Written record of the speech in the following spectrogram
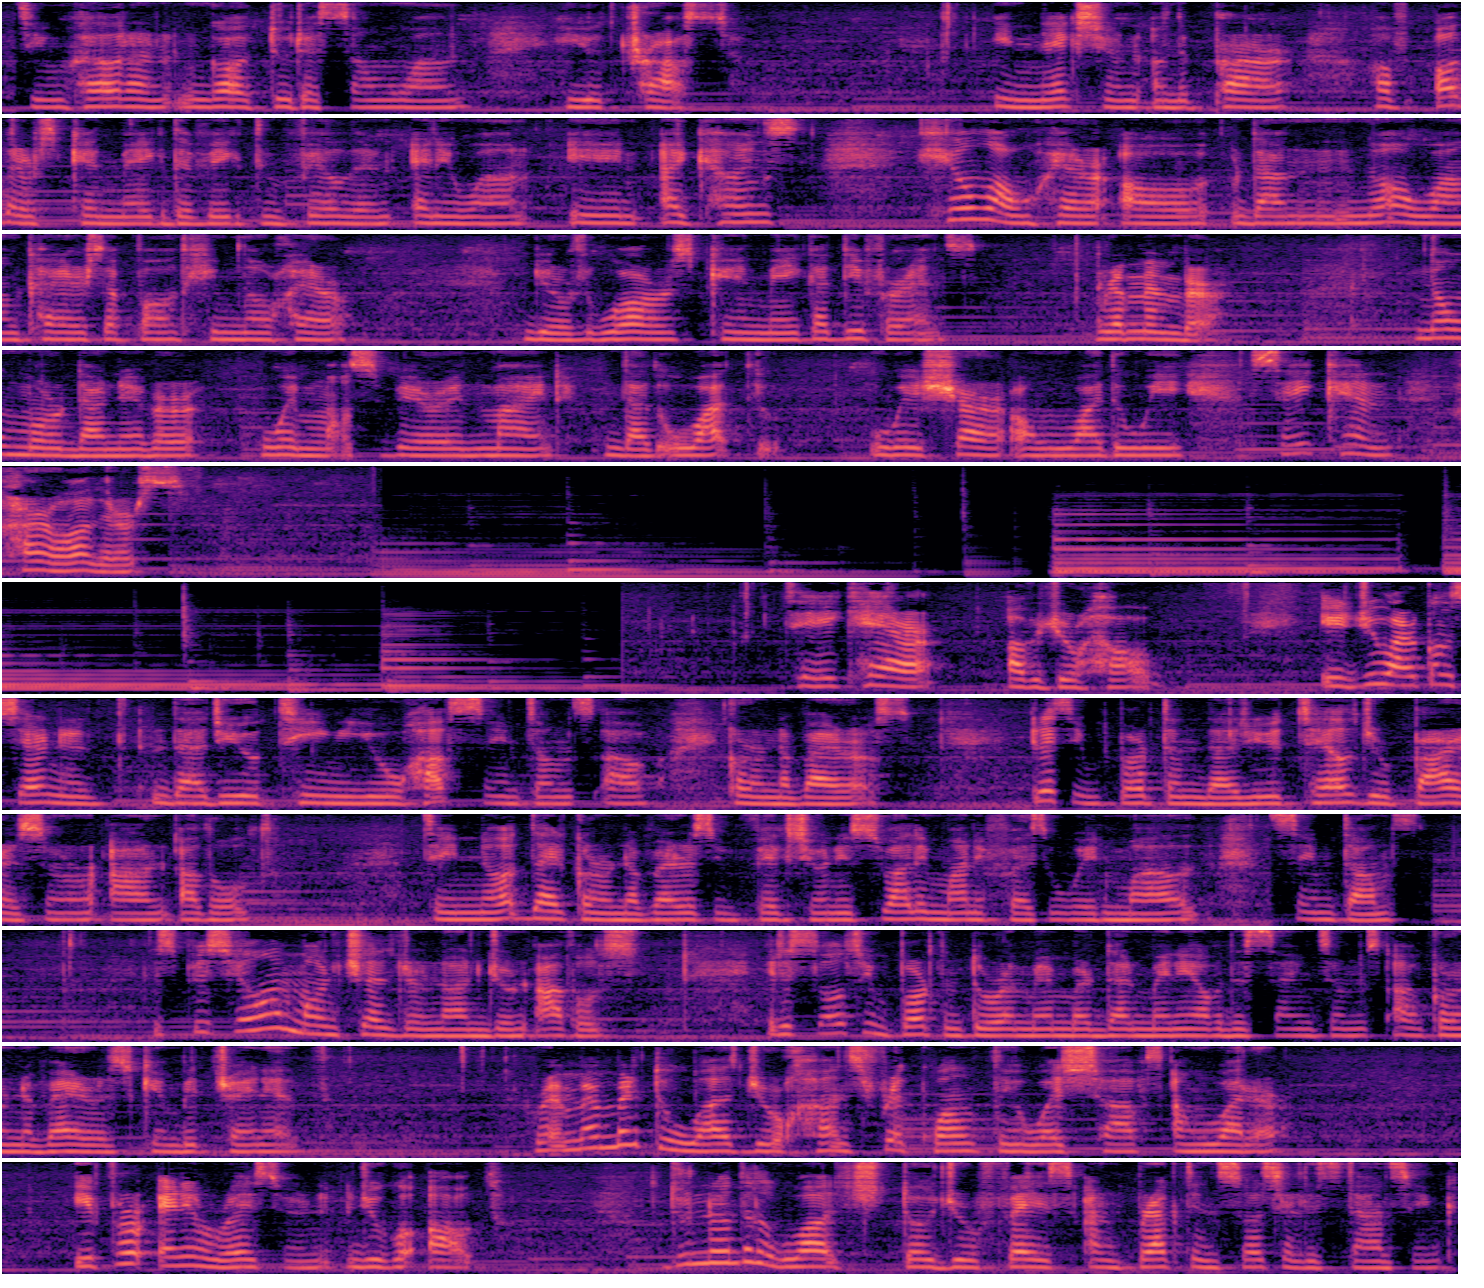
Seek help and go to the someone you trust. Inaction on the part of others can make the victim feel that anyone in against him or her or that no one cares about him or her. Your words can make a difference. Remember, no more than ever, we must bear in mind that what we share and what we say can hurt others. Take care of your health. If you are concerned that you think you have symptoms of coronavirus, it is important that you tell your parents or an adult. They note that coronavirus infection usually manifests with mild symptoms, especially among children and young adults. It is also important to remember that many of the symptoms of coronavirus can be treated. Remember to wash your hands frequently with soap and water. If for any reason you go out, do not watch wash your face and practice social distancing.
